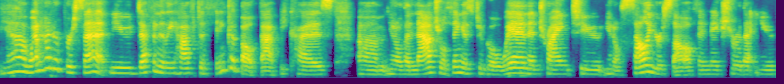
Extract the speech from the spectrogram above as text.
Yeah, 100%. You definitely have to think about that because, um, you know, the natural thing is to go in and trying to, you know, sell yourself and make sure that you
